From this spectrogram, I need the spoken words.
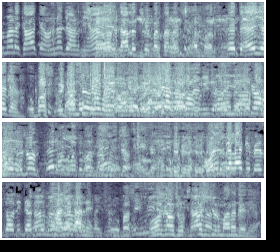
مارے کھا کے ہن نہ جان دی یہ عدالت پہ پتہ لگ چھال مار اے تے ہے یا جان او بس ایک مکیا اور اس گلا کے بیچ دو دیتے تم کھانا ڈالے بس اور گال سن جرمانہ دینے ہیں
